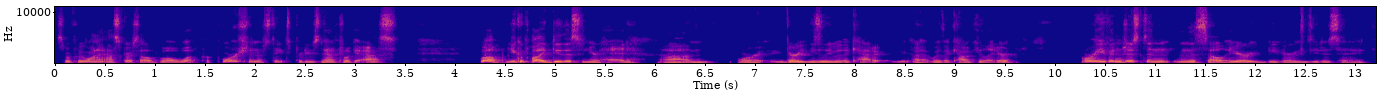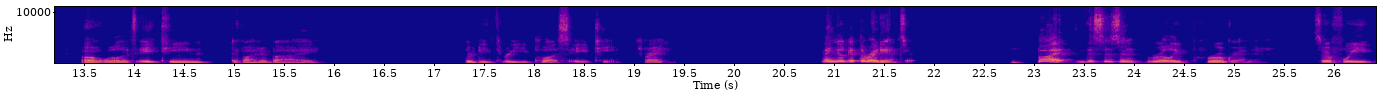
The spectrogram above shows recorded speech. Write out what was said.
So if we want to ask ourselves, well, what proportion of states produce natural gas? Well, you could probably do this in your head um, or very easily with a cat uh, with a calculator, or even just in, in the cell here, it'd be very easy to say, oh, well, it's 18 divided by 33 plus 18, right? and you'll get the right answer. But this isn't really programming. So if we,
